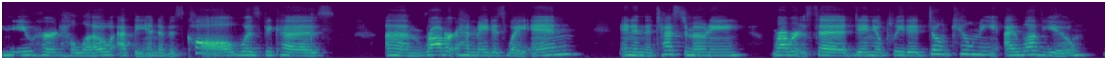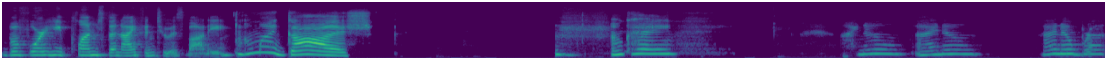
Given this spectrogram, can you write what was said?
you heard hello at the end of his call was because um, Robert had made his way in. And in the testimony, Robert said Daniel pleaded, Don't kill me. I love you. Before he plunged the knife into his body. Oh my gosh. Okay. I know. I know. I know, bruh.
